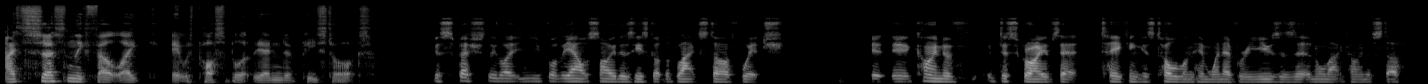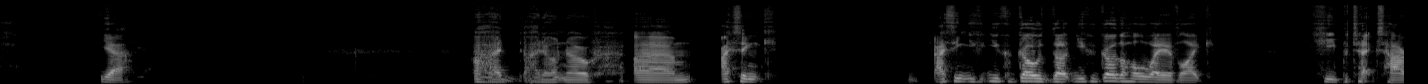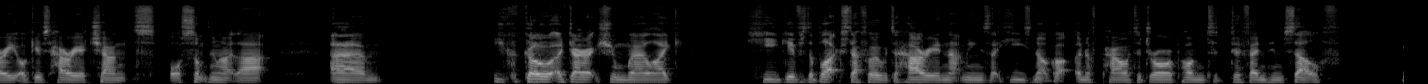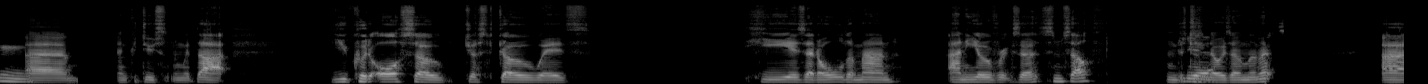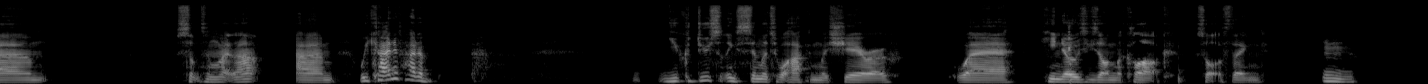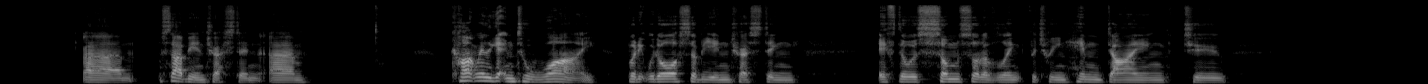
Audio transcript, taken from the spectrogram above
I certainly felt like it was possible at the end of peace talks. especially like you've got the outsiders he's got the black stuff which it, it kind of describes it taking his toll on him whenever he uses it and all that kind of stuff Yeah. I I don't know. Um, I think I think you you could go the you could go the whole way of like he protects Harry or gives Harry a chance or something like that. Um, you could go a direction where like he gives the black staff over to Harry, and that means that he's not got enough power to draw upon to defend himself Hmm. um, and could do something with that. You could also just go with he is an older man and he overexerts himself and just Yeah. doesn't know his own limits. Um, something like that. Um, we kind of had a. You could do something similar to what happened with Shiro, where he knows he's on the clock, sort of thing. Hmm. Um, so that'd be interesting. Um, can't really get into why, but it would also be interesting if there was some sort of link between him dying to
